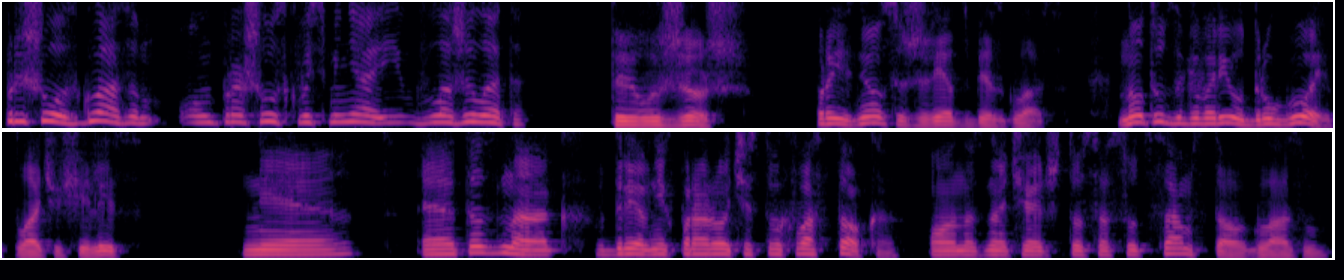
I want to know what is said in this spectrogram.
пришло с глазом. Он прошел сквозь меня и вложил это». «Ты лжешь», — произнес жрец без глаз. Но тут заговорил другой, плачущий лис. «Нет, это знак в древних пророчествах Востока. Он означает, что сосуд сам стал глазом».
